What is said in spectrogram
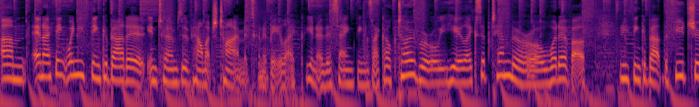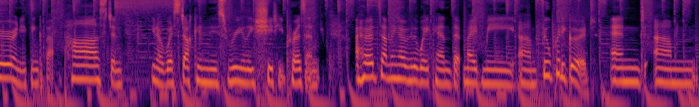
Um, and I think when you think about it in terms of how much time it's going to be, like, you know, they're saying things like October or you hear like September or whatever. And you think about the future and you think about the past and, you know, we're stuck in this really shitty present. I heard something over the weekend that made me um, feel pretty good. And um,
